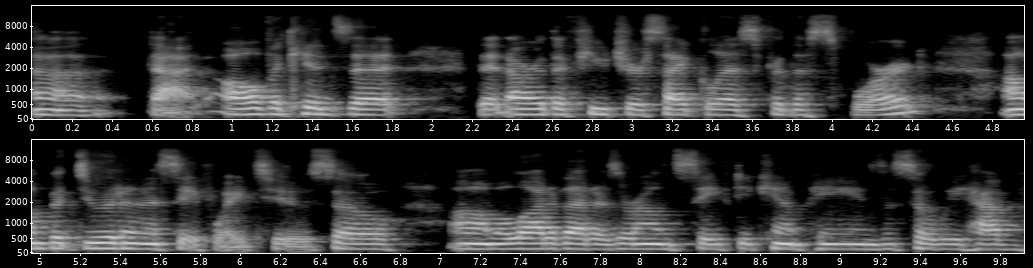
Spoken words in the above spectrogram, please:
uh, that all the kids that that are the future cyclists for the sport, um, but do it in a safe way too. So um, a lot of that is around safety campaigns. And so we have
